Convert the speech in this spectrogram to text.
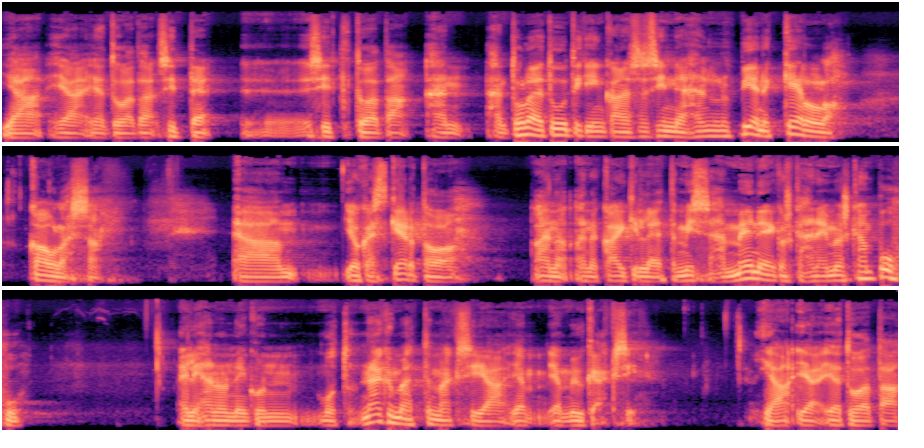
Ja, ja, ja tuota, sitten, sitten tuota, hän, hän tulee Tuutikin kanssa sinne ja hänellä on pieni kello kaulassa, ää, joka sitten kertoo aina, aina kaikille, että missä hän menee, koska hän ei myöskään puhu. Eli hän on niin kuin muuttunut näkymättömäksi ja, ja, ja mykäksi. Ja, ja, ja tuota,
